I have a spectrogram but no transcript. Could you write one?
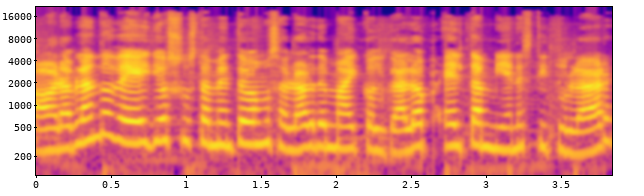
Ahora, hablando de ellos, justamente vamos a hablar de Michael Gallup. Él también es titular.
